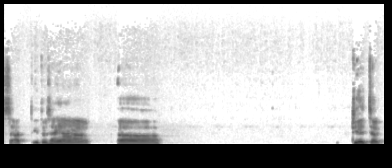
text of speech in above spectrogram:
Saat itu saya uh, diajak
